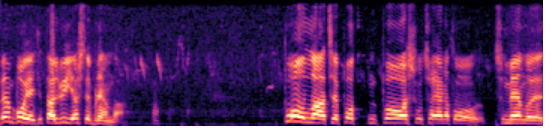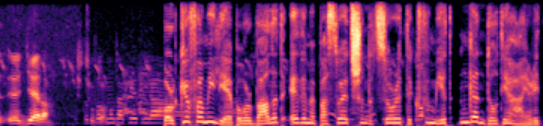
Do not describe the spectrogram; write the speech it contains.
bën boja që ta lyj jashtë e brenda. Po la që po, po ashtu që janë ato që mendë e gjera. Por kjo familje po përballet edhe me pasojat shëndetësore tek fëmijët nga ndotja e ajrit.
